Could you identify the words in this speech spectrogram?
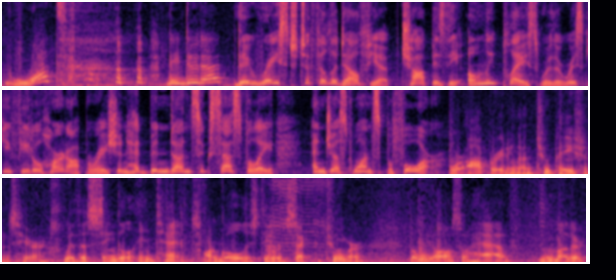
what? they do that? They raced to Philadelphia. CHOP is the only place where the risky fetal heart operation had been done successfully and just once before. We're operating on two patients here with a single intent. Our goal is to resect the tumor, but we also have the mother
